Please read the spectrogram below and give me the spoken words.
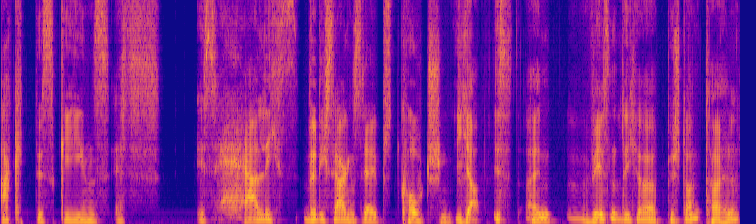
Akt des Gehens ist, ist herrlich, würde ich sagen, selbst coachend. Ja, ist ein wesentlicher Bestandteil,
